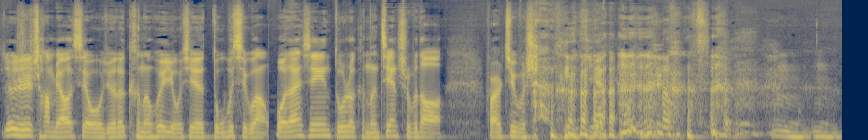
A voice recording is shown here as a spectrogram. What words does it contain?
日常描写，我觉得可能会有些读不习惯。我担心读者可能坚持不到玩剧本杀那一 天。嗯嗯，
